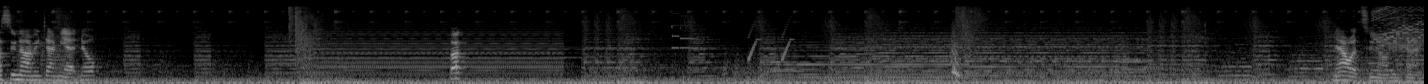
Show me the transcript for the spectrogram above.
not tsunami time yet. Nope. Fuck. Now it's tsunami time.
